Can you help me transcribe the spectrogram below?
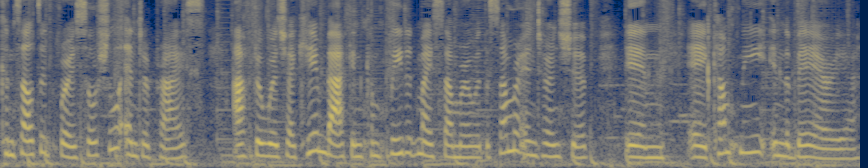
consulted for a social enterprise, after which I came back and completed my summer with a summer internship in a company in the Bay Area.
